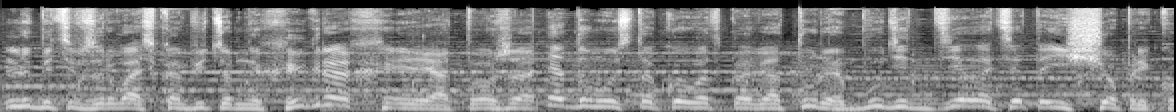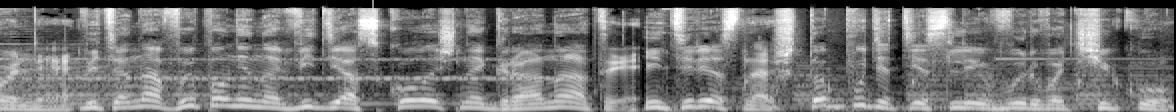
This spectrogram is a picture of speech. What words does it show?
Любите взрывать в компьютерных играх? И я тоже. Я думаю, с такой вот клавиатурой будет делать это еще прикольнее. Ведь она выполнена в виде осколочной гранаты. Интересно, что будет, если вырвать чеку?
